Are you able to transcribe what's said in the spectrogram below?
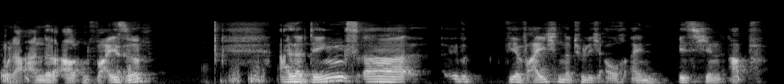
oder andere Art und Weise. Allerdings, äh, wir weichen natürlich auch ein bisschen ab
